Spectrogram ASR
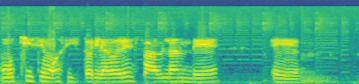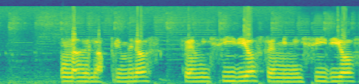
muchísimos historiadores hablan de em, uno de los primeros femicidios, feminicidios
